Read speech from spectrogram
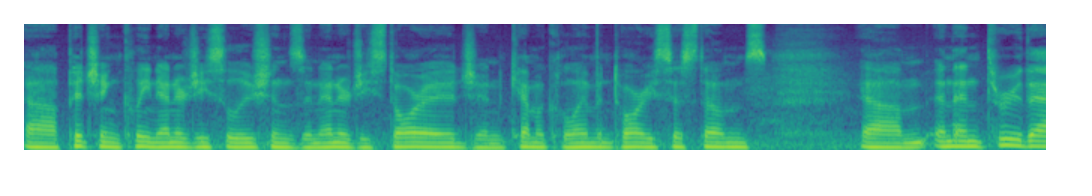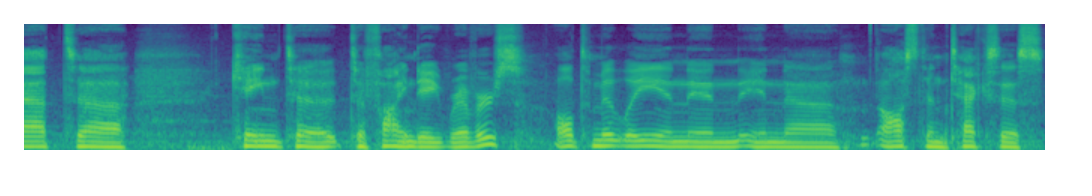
uh, pitching clean energy solutions and energy storage and chemical inventory systems. Um, and then through that, uh, came to, to find Eight Rivers ultimately in, in, in uh, Austin, Texas,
